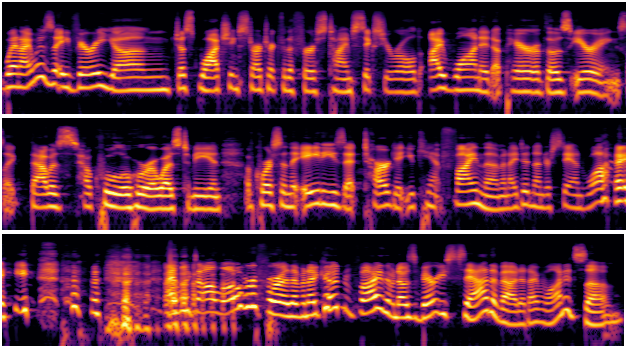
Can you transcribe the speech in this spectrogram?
when I was a very young, just watching Star Trek for the first time, six year old, I wanted a pair of those earrings. Like that was how cool Uhura was to me. And of course, in the 80s at Target, you can't find them. And I didn't understand why. I looked all over for them and I couldn't find them. And I was very sad about it. I wanted some.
